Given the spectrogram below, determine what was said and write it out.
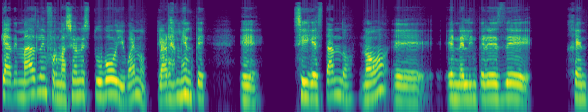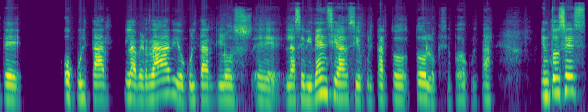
que además la información estuvo y bueno, claramente eh, sigue estando, ¿no? en el interés de gente ocultar la verdad y ocultar los, eh, las evidencias y ocultar todo, todo lo que se puede ocultar. Entonces,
